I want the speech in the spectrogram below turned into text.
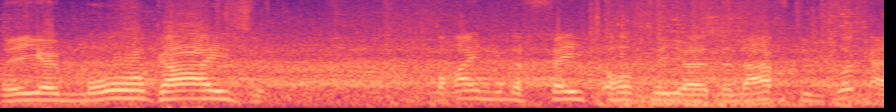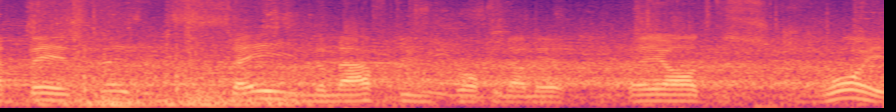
There you go, more guys finding the fate of the uh, the Nafatoons. Look at this, there's insane the Nafatoons dropping down here. They are destroying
